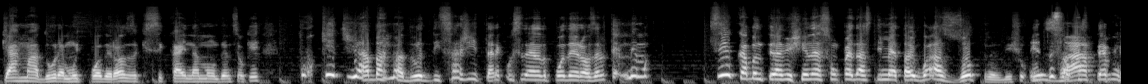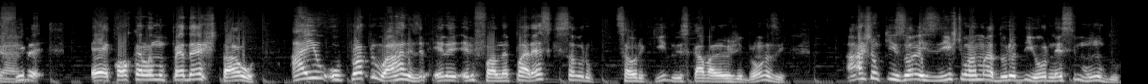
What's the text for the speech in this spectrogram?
que a armadura é muito poderosa, que se cai na mão dele, não sei o quê. Por que diabo a armadura de Sagitário é considerada poderosa? Ela tem a mesma. Se o cabo não tiver vestindo, é só um pedaço de metal igual as outras, bicho. O pessoal que Exato, o filho, é, coloca ela no pedestal. Aí o, o próprio Arles, ele, ele fala, né? Parece que Sauro, Saurikido e os Cavaleiros de Bronze acham que só existe uma armadura de ouro nesse mundo.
